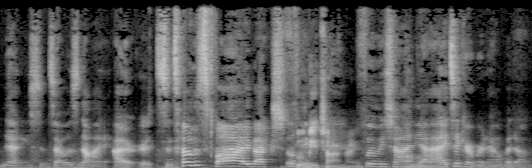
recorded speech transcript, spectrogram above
nanny since I was nine, I, or since I was five, actually. Fumi-chan, right? Fumi-chan, yeah. Uh-huh. I take care of her now, but um,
